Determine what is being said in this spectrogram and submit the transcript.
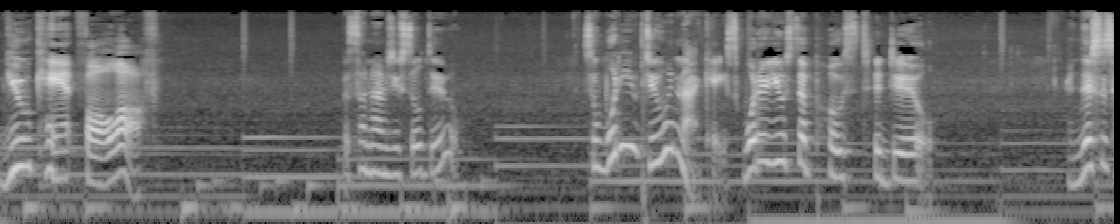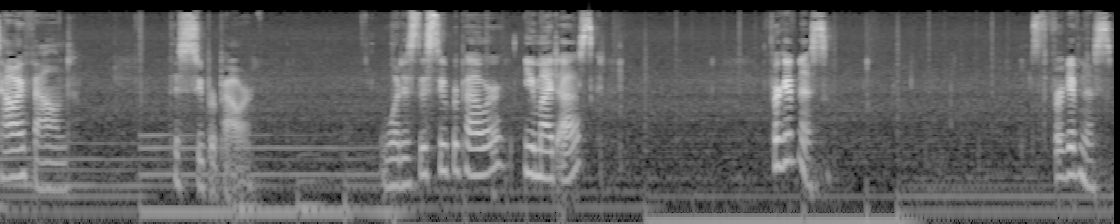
You can't fall off. But sometimes you still do. So, what do you do in that case? What are you supposed to do? And this is how I found this superpower. What is this superpower, you might ask? Forgiveness. It's forgiveness.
